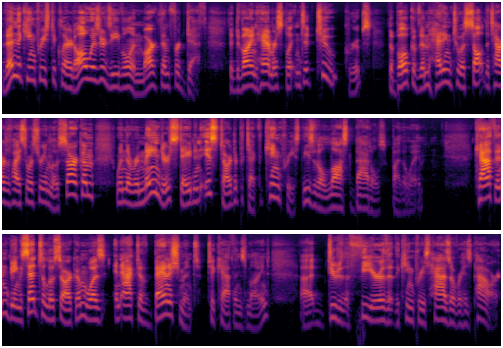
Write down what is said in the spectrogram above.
Then the king priest declared all wizards evil and marked them for death. The divine hammer split into two groups, the bulk of them heading to assault the towers of high sorcery in Losarcum, when the remainder stayed in Istar to protect the king priest. These are the lost battles, by the way. Cathan being sent to Losarcum was an act of banishment to Cathan's mind, uh, due to the fear that the king priest has over his power.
